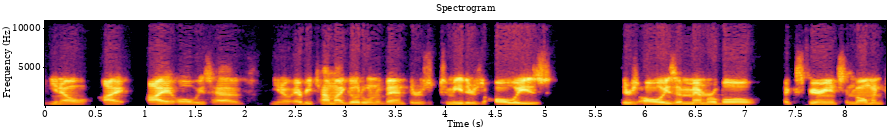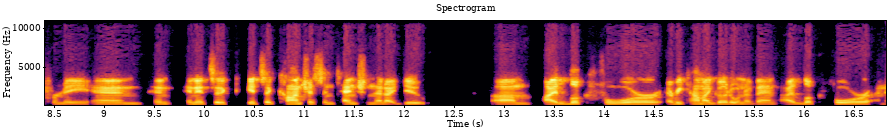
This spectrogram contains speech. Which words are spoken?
you know, I I always have you know every time I go to an event, there's to me there's always there's always a memorable experience and moment for me, and and and it's a it's a conscious intention that I do. Um, I look for every time I go to an event, I look for an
